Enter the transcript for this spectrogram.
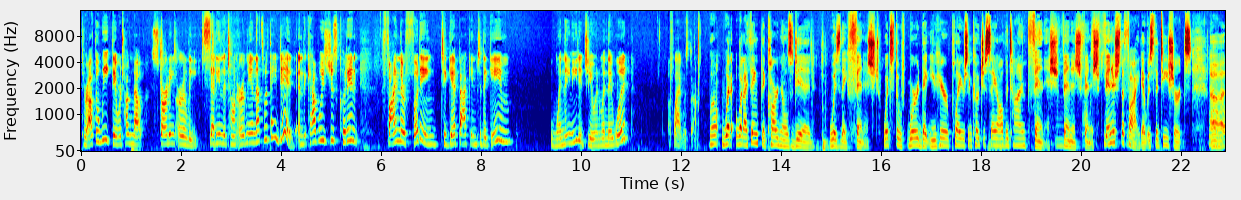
throughout the week they were talking about starting early, setting the tone early and that's what they did. And the Cowboys just couldn't find their footing to get back into the game when they needed to and when they would a flag was thrown. Well, what what I think the Cardinals did was they finished. What's the word that you hear players and coaches say all the time? Finish, Mm-hmm. finish, finish, finish the fight. It was the T-shirts uh,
